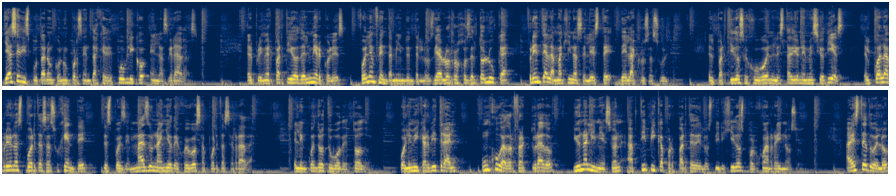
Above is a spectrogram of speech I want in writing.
ya se disputaron con un porcentaje de público en las gradas. El primer partido del miércoles fue el enfrentamiento entre los Diablos Rojos del Toluca frente a la máquina celeste de la Cruz Azul. El partido se jugó en el estadio Nemesio 10, el cual abrió las puertas a su gente después de más de un año de juegos a puerta cerrada. El encuentro tuvo de todo, polémica arbitral, un jugador fracturado y una alineación atípica por parte de los dirigidos por Juan Reynoso. A este duelo,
